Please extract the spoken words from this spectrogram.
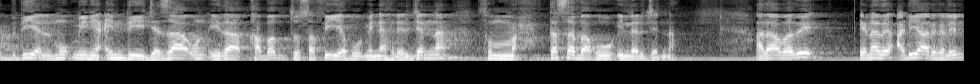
அப்தி அல் முஃமினி இந்தி ஜஸாஉன் இதா கபல்து சஃபியஹு மின் அஹ்லில் ஜென்ன சும்ம தசபஹு இல்லல் ஜென்ன. அதாவது எனது அடியார்களில்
